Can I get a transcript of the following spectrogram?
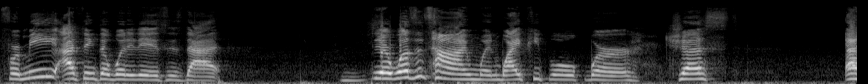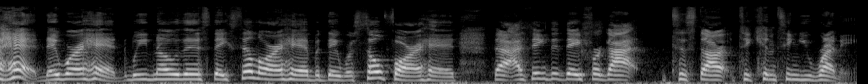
for me i think that what it is is that there was a time when white people were just ahead. They were ahead. We know this. They still are ahead, but they were so far ahead that I think that they forgot to start to continue running.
